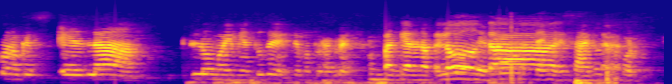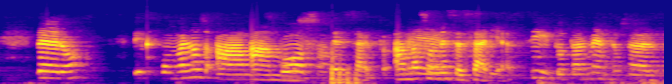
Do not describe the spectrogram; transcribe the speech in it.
con lo que es, es la, los movimientos de, de motora gruesa. patear una pelota, deportes, exacto. Pero expónganlos a ambas Ambos, cosas. exacto. Ambas son Eh, necesarias. Sí, totalmente. O sea,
